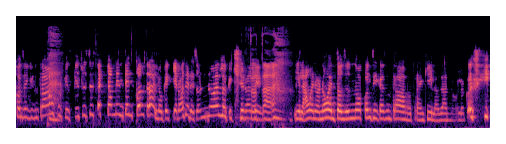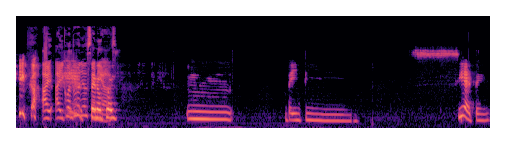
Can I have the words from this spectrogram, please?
conseguir un trabajo porque es que eso es exactamente en contra de lo que quiero hacer, eso no es lo que quiero hacer. Y él, ah, bueno, no, entonces no consigas un trabajo, tranquila, o sea, no lo consigas. ¿Ay, ay cuántos años Pero tenías? pues, mmm, 27,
